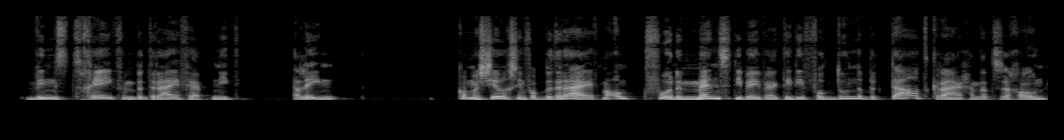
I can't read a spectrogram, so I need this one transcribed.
winstgevend bedrijf hebt. Niet alleen commercieel gezien voor het bedrijf, maar ook voor de mensen die bij werken, die, voldoende betaald krijgen. En dat ze gewoon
